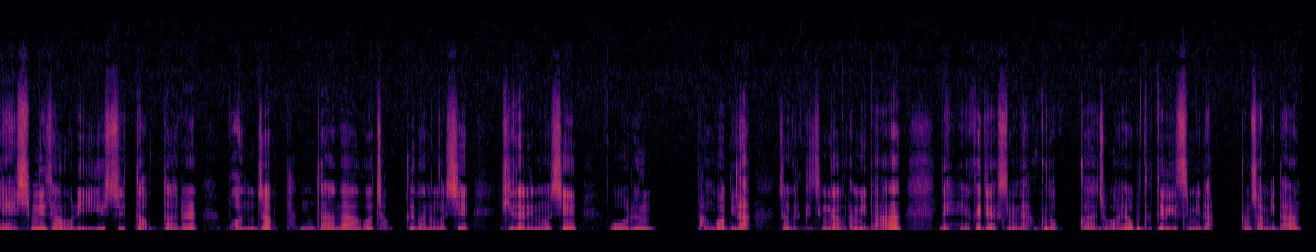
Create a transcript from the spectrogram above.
예, 심리상으로 이길 수 있다 없다를 먼저 판단하고 접근하는 것이 기다리는 것이 옳은 방법이다. 저는 그렇게 생각을 합니다. 네, 여기까지 하겠습니다. 구독과 좋아요 부탁드리겠습니다. 감사합니다.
